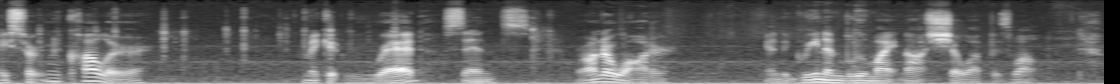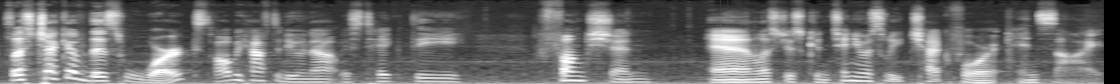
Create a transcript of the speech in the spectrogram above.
a certain color. Make it red since we're underwater and the green and blue might not show up as well. So let's check if this works. All we have to do now is take the function and let's just continuously check for it inside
